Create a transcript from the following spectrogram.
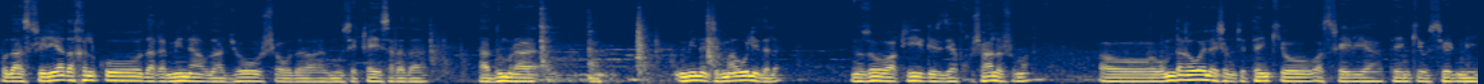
خو د استرالیا د خلکو دغه مینه او دا جوش او د موسیقۍ سره دا دا دومره مینه چې ما ولیدله نو زه واقعي ډیر زیات خوشاله شوم او هم دغه ویل شم چې ثانک یو استرالیا ثانک یو سیدنی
